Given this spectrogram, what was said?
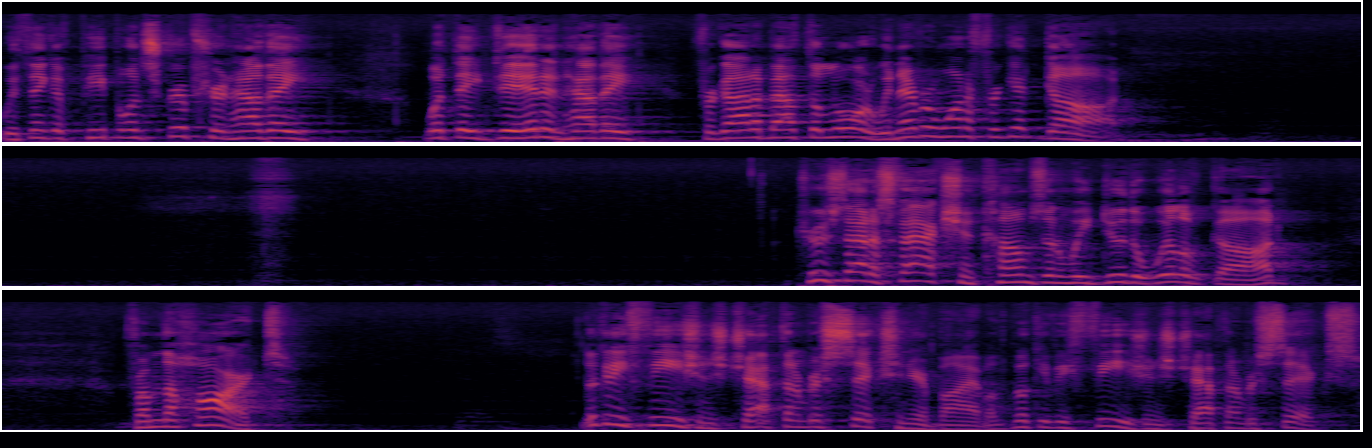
We think of people in Scripture and how they, what they did and how they forgot about the Lord. We never want to forget God. True satisfaction comes when we do the will of God from the heart. Look at Ephesians chapter number 6 in your Bible. The book of Ephesians chapter number 6.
